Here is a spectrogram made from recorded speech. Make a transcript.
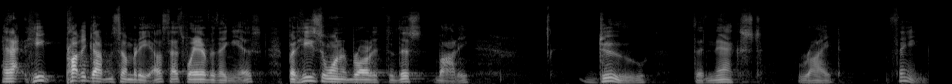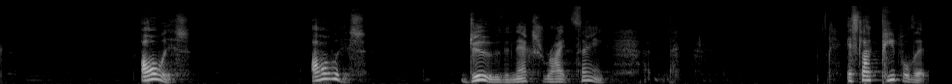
And I, he probably got it from somebody else. That's where everything is. But he's the one that brought it to this body. Do the next right thing. Always. Always. Do the next right thing. It's like people that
